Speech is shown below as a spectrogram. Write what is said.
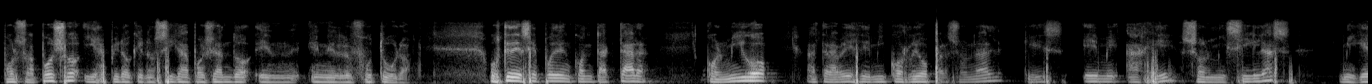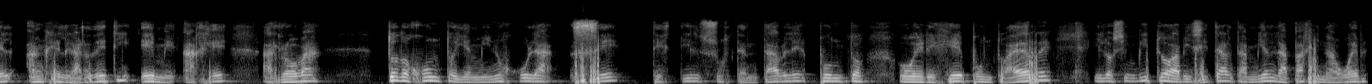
por su apoyo y espero que nos siga apoyando en, en el futuro. Ustedes se pueden contactar conmigo a través de mi correo personal, que es MAG, son mis siglas, Miguel Ángel Gardetti, MAG, arroba, todo junto y en minúscula C textilsustentable.org.ar y los invito a visitar también la página web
